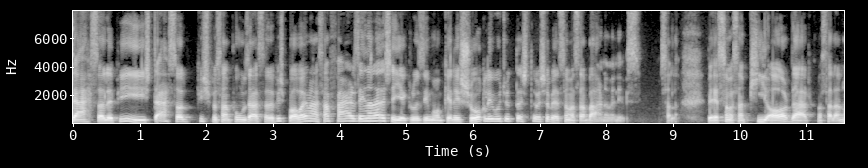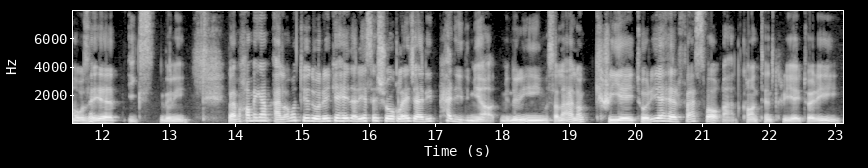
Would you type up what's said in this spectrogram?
ده سال پیش ده سال پیش مثلا 15 سال پیش بابای من اصلا فرض اینا نداشته. یک روزی ممکنه شغلی وجود داشته باشه به اسم مثلا برنامه نویسی مثلا به اسم مثلا PR در مثلا حوزه X می‌دونی؟ و می‌خوام بگم الان ما توی دوره که هی داره یه سه شغلای جدید پدید میاد می‌دونی؟ مثلا الان کریئتوری حرفه واقعا کانتنت کریئتوری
